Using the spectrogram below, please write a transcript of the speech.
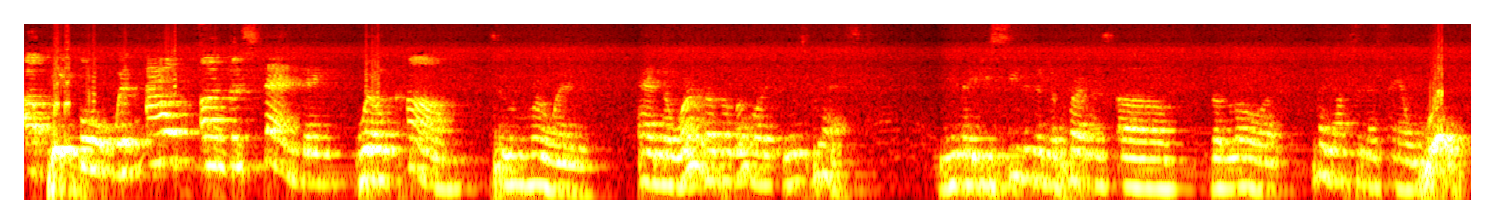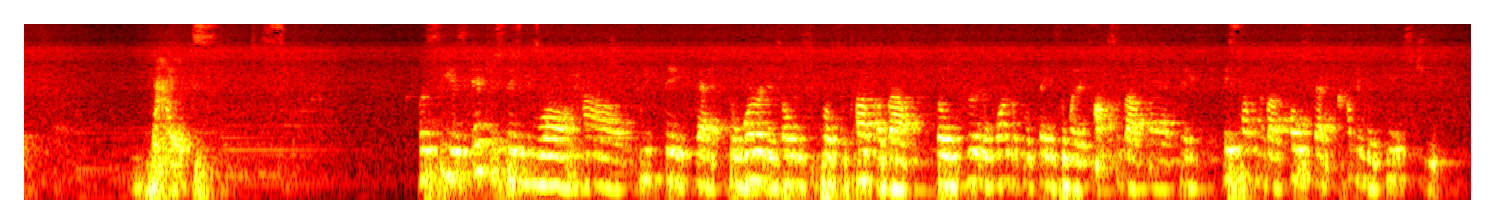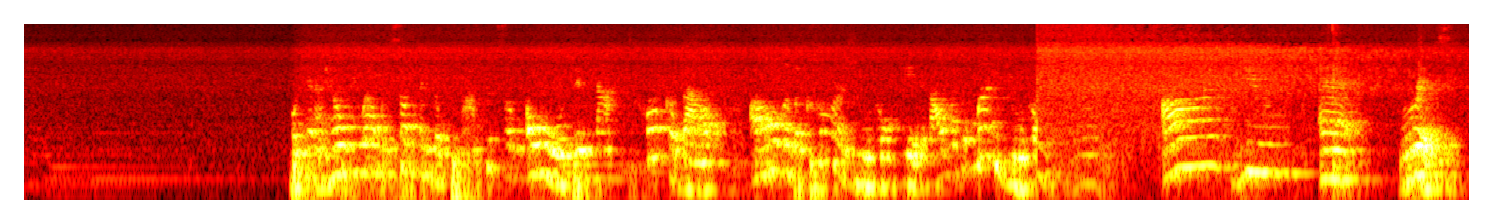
A people without understanding will come to ruin. And the word of the Lord is blessed. You may be seated in the presence of the Lord. You know, y'all sitting there saying, whoa, yikes. But see, it's interesting, you all, how we think that the word is only supposed to talk about those good and wonderful things. And when it talks about bad things, it's talking about folks that are coming against you. But can I help you out with something the prophets of old did not talk about all of the cars you were going to get and all of the money you were going to get. Are you at risk?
